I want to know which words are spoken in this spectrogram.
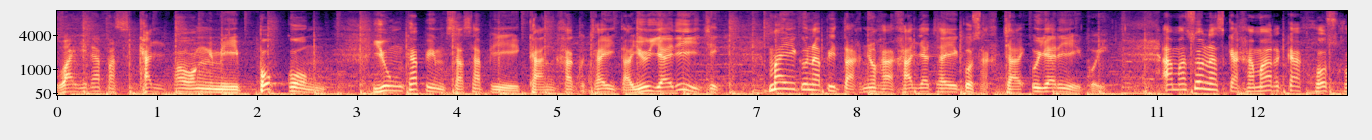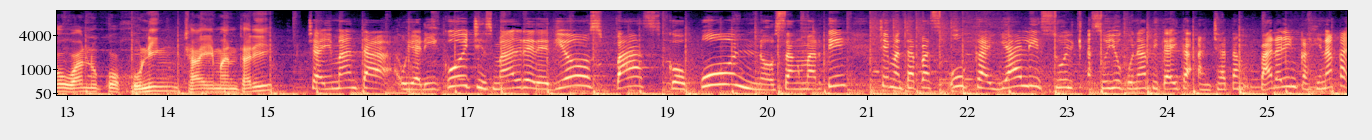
wayrapas kallpawanmi pukun yunkapim sasapi kanjaku chayta yuyarichik maykunapitaq ñuqa hallachaykusaq chay uyarikuy amazonas cajamarca josjo wanuko junin chaymantari Chaimanta uyarikuchis, Madre de Dios, Pasco, Puno, San Martín, Chaymantapas Ucayali, Sulk, Suyukunapi, Taita, Anchatan, Pararin, Kajinaka,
